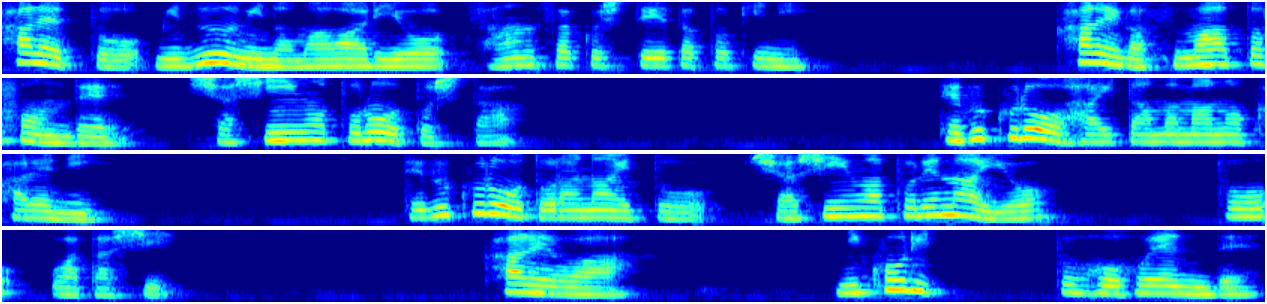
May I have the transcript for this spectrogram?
彼と湖の周りを散策していたときに、彼がスマートフォンで写真を撮ろうとした。手袋を履いたままの彼に、手袋を取らないと写真は撮れないよ、と私。彼は、にこりと微笑んで、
